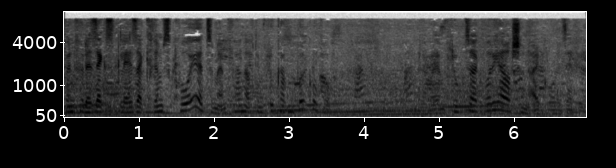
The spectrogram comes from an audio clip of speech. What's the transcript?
fünf oder sechs Gläser Krimskoje zum Empfang auf dem Flughafen Pulkowo. Aber im Flugzeug wurde ja auch schon Alkohol serviert.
